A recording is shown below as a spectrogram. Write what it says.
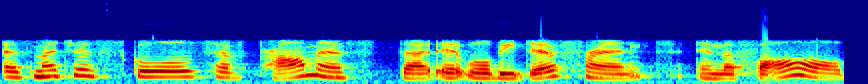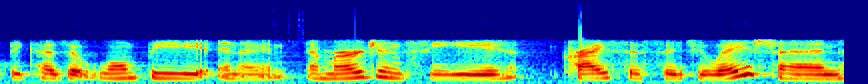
as much as schools have promised that it will be different in the fall because it won't be in an emergency crisis situation,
